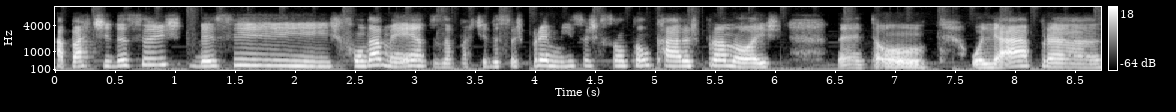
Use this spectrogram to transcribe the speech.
a partir desses, desses fundamentos, a partir dessas premissas que são tão caras para nós. Né? Então, olhar para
